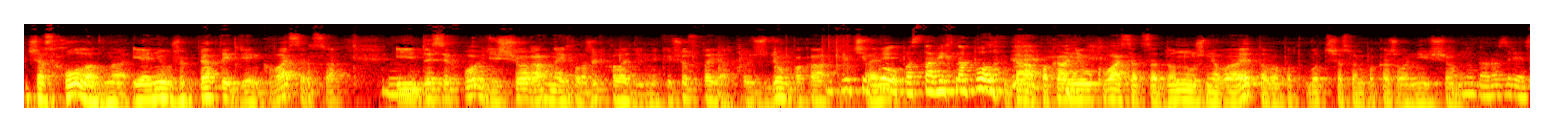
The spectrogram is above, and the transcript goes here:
Сейчас холодно, и они уже пятый день квасятся. И до сих пор еще рано их ложить в холодильник. Еще стоят. То есть ждем пока Включи они, пол, постав їх на пол. да, пока они уквасятся до нужного этого. Вот, вот сейчас вам покажу. Они еще, Ну да, розріз.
